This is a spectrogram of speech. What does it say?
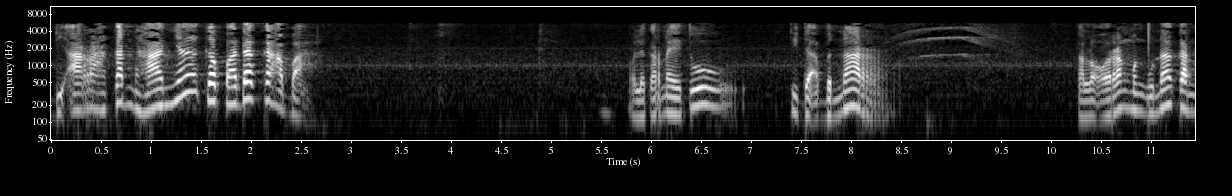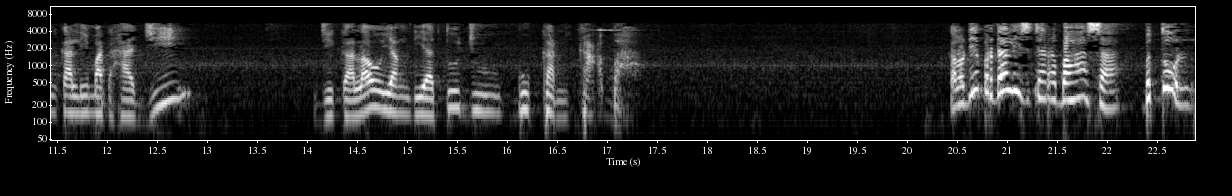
Diarahkan hanya kepada Ka'bah. Oleh karena itu tidak benar kalau orang menggunakan kalimat haji jikalau yang dia tuju bukan Ka'bah. Kalau dia berdalih secara bahasa, betul.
